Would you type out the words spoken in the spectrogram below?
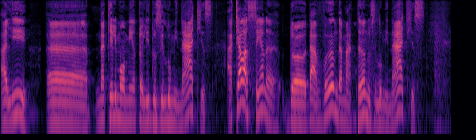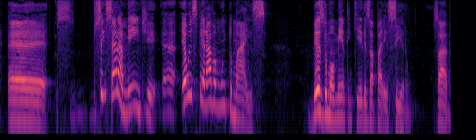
ali uh, naquele momento ali dos Illuminates, aquela cena do, da Wanda matando os Illuminates, é, sinceramente, é, eu esperava muito mais desde o momento em que eles apareceram, sabe?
